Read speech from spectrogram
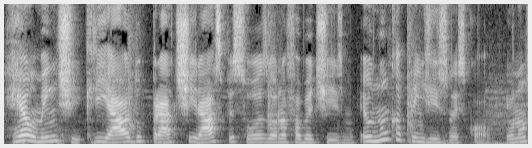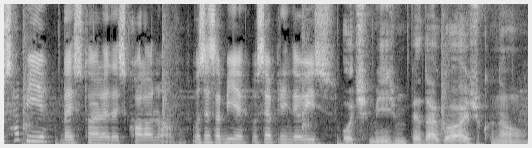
realmente criado para tirar as pessoas do analfabetismo. Eu nunca aprendi isso na escola. Eu não sabia da história da escola nova. Você sabia? Você aprendeu isso? Otimismo pedagógico, não.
